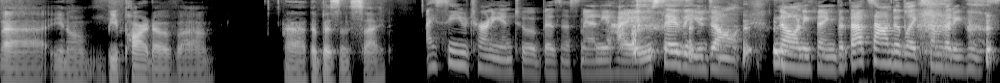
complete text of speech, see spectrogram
uh, you know, be part of uh, uh the business side. I see you turning into a businessman, Yahya. You say that you don't know anything, but that sounded like somebody who's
